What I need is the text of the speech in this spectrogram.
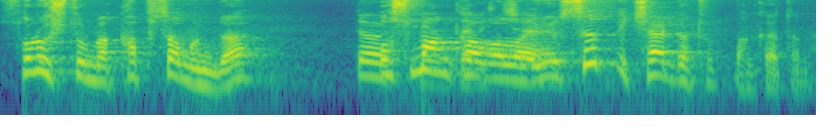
soruşturma kapsamında Dört Osman Kavala'yı içeride. sırf içeride tutmak adına.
